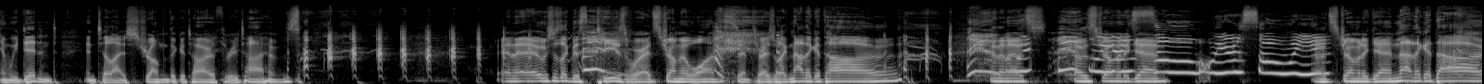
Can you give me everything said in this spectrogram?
And we didn't until I strummed the guitar three times. and it was just like this tease where I'd strum it once and Teresa was like, not the guitar. and then I was I was strumming we again. So, we were so I would strum it again, not the guitar.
